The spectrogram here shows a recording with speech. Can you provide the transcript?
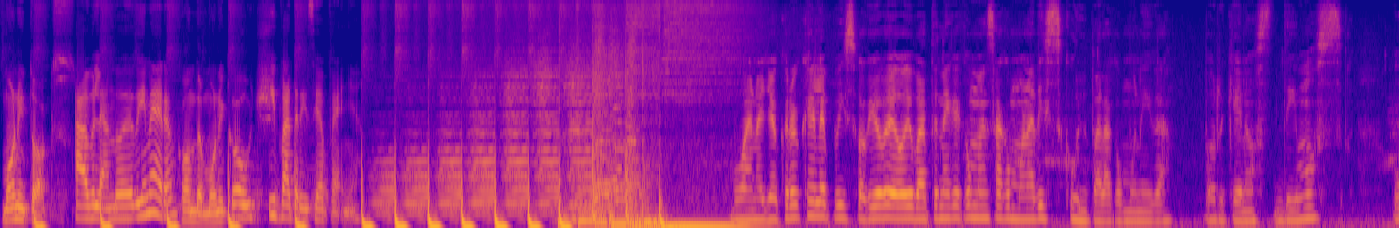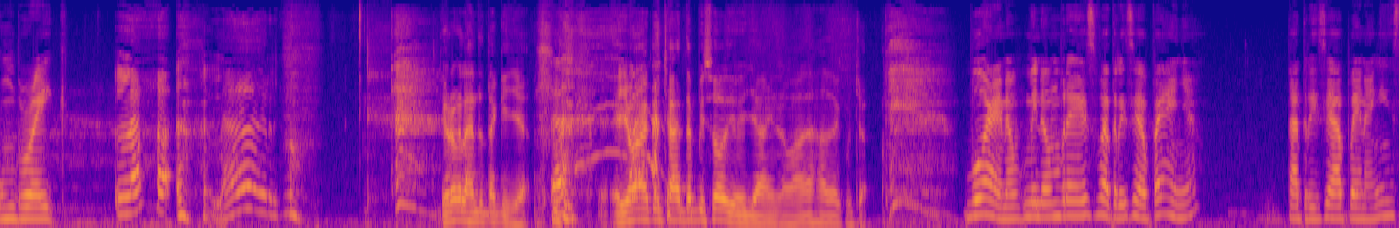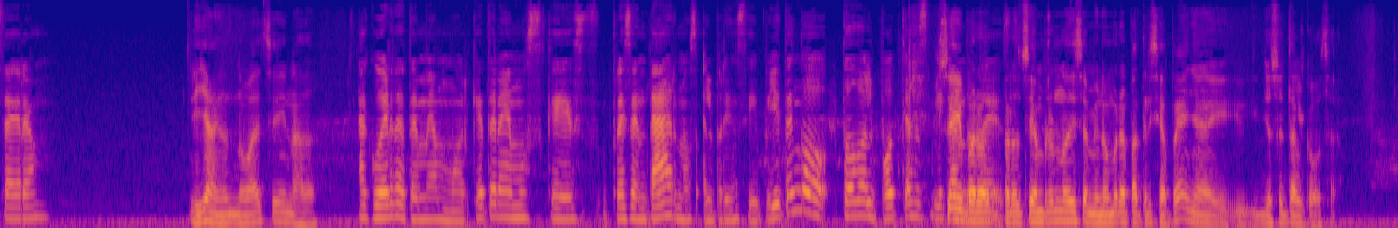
Money Talks Hablando de dinero con The Money Coach. y Patricia Peña. Bueno, yo creo que el episodio de hoy va a tener que comenzar como una disculpa a la comunidad, porque nos dimos un break la- largo. Yo creo que la gente está aquí ya. Ellos van a escuchar este episodio y ya, y lo van a dejar de escuchar. Bueno, mi nombre es Patricia Peña, Patricia Peña en Instagram. Y ya, no, no va a decir nada. Acuérdate, mi amor, que tenemos que es- presentarnos al principio. Yo tengo todo el podcast explicando. Sí, pero, pero siempre uno dice, mi nombre es Patricia Peña y, y yo soy tal cosa.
